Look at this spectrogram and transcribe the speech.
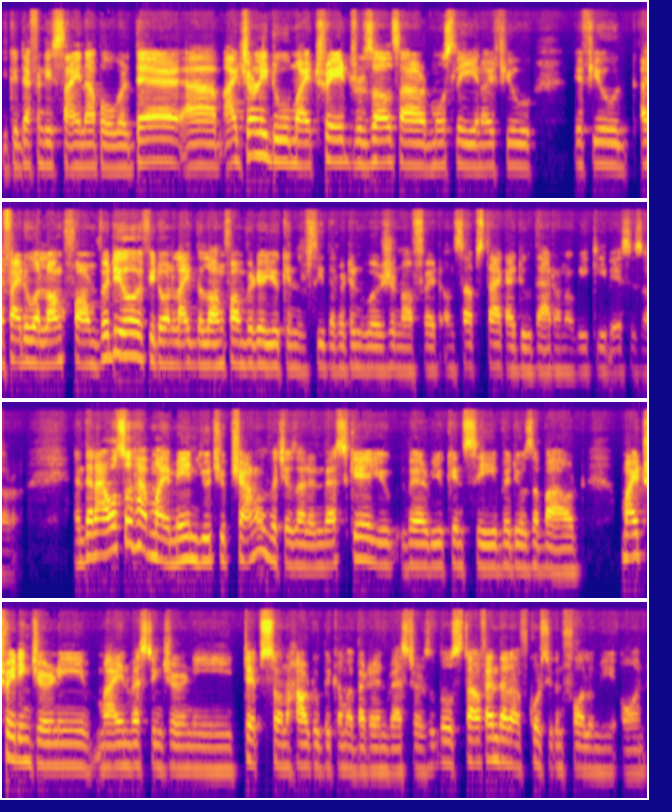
you can definitely sign up over there. Um, I generally do my trade results are mostly you know if you if you if I do a long form video, if you don't like the long form video, you can see the written version of it on Substack. I do that on a weekly basis, or and then I also have my main YouTube channel, which is at InvestKaye, you where you can see videos about my trading journey, my investing journey, tips on how to become a better investor, so those stuff. And then, of course, you can follow me on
